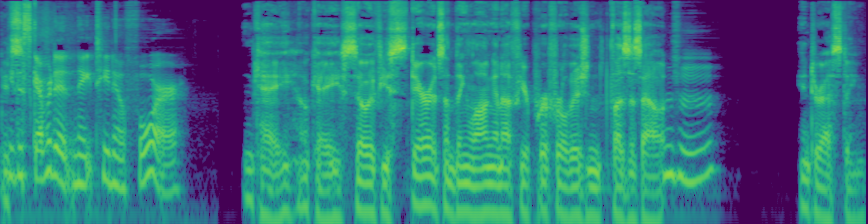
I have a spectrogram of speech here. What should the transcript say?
He discovered it in 1804. Okay, okay. So if you stare at something long enough, your peripheral vision fuzzes out. Mm-hmm. Interesting.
